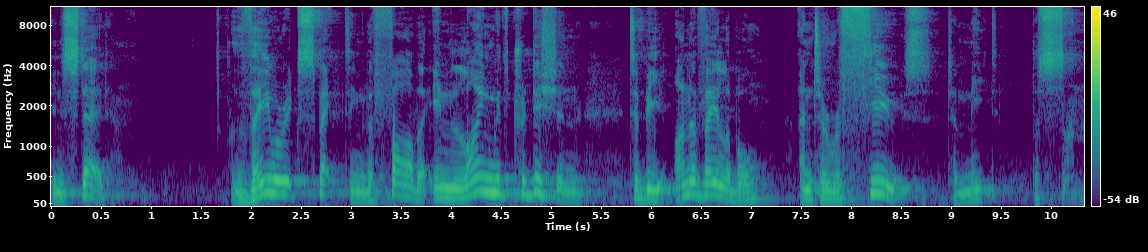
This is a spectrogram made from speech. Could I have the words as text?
Instead, they were expecting the father, in line with tradition, to be unavailable and to refuse to meet the son.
